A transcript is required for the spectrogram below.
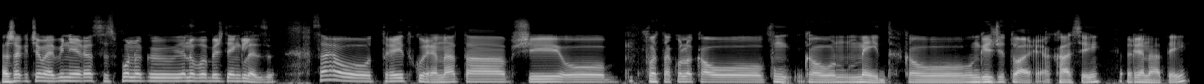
Așa că cel mai bine era să spună că el nu vorbește engleză. Sara o trăit cu Renata și o fost acolo ca, o, ca un maid, ca o îngrijitoare a casei Renatei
